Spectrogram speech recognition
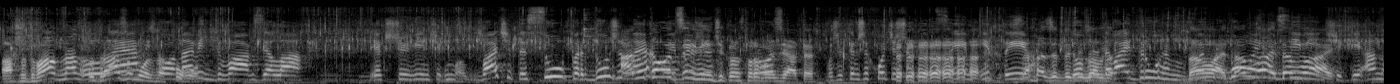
А що два одна одразу легко, можна? О. навіть два взяла. Якщо вінчик, м, бачите, супер, дуже А ну легко. коли і цим дуже вінчиком спробуй просто. взяти? Боже, ти вже хочеш і цим, і тим. Зараз я тобі Добре, завтра- давай другим. Давай, Випробовуємо давай, всі давай. вінчики. А ну,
